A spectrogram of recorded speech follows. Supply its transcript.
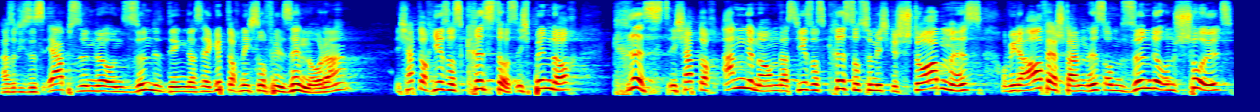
Also dieses Erbsünde und Sünde-Ding, das ergibt doch nicht so viel Sinn, oder? Ich habe doch Jesus Christus. Ich bin doch Christ. Ich habe doch angenommen, dass Jesus Christus für mich gestorben ist und wieder auferstanden ist, um Sünde und Schuld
